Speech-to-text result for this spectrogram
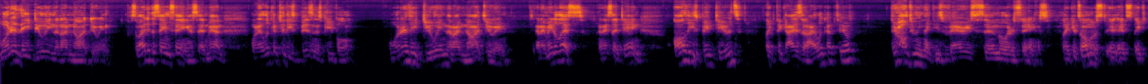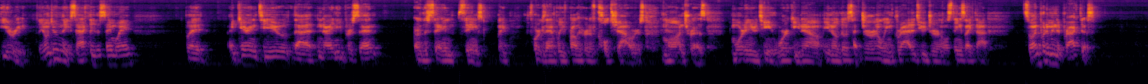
What are they doing that I'm not doing? So I did the same thing. I said, man, when I look up to these business people what are they doing that I'm not doing? And I made a list and I said, dang, all these big dudes, like the guys that I look up to, they're all doing like these very similar things. Like it's almost, it's like eerie. They don't do them exactly the same way, but I guarantee you that 90% are the same things. Like, for example, you've probably heard of cold showers, mantras, morning routine, working out, you know, those journaling, gratitude journals, things like that. So I put them into practice.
